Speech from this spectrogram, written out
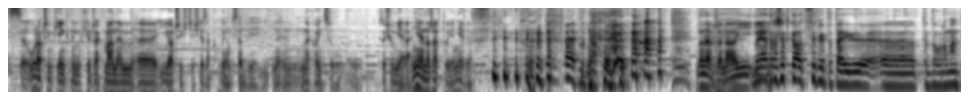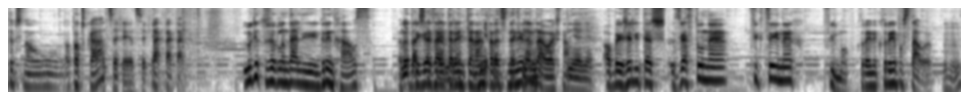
z uroczym, pięknym Hugh Jackmanem e, i oczywiście się zakochują w sobie i na, końcu ktoś umiera. Nie, no żartuję, nie wiem. Pewno. No dobrze, no i... No ja troszeczkę odsypię tutaj e, tę tą romantyczną otoczkę. Odsypiaj, odsypiaj. Tak, tak, tak. Ludzie, którzy oglądali Greenhouse, Nie patrz tak Rodrigueza na i. Tarantino, Nie nie tak na mnie. oglądałeś. No. Nie, nie. Obejrzeli też zwiastuny fikcyjnych filmów, które, które nie powstały. Mhm.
